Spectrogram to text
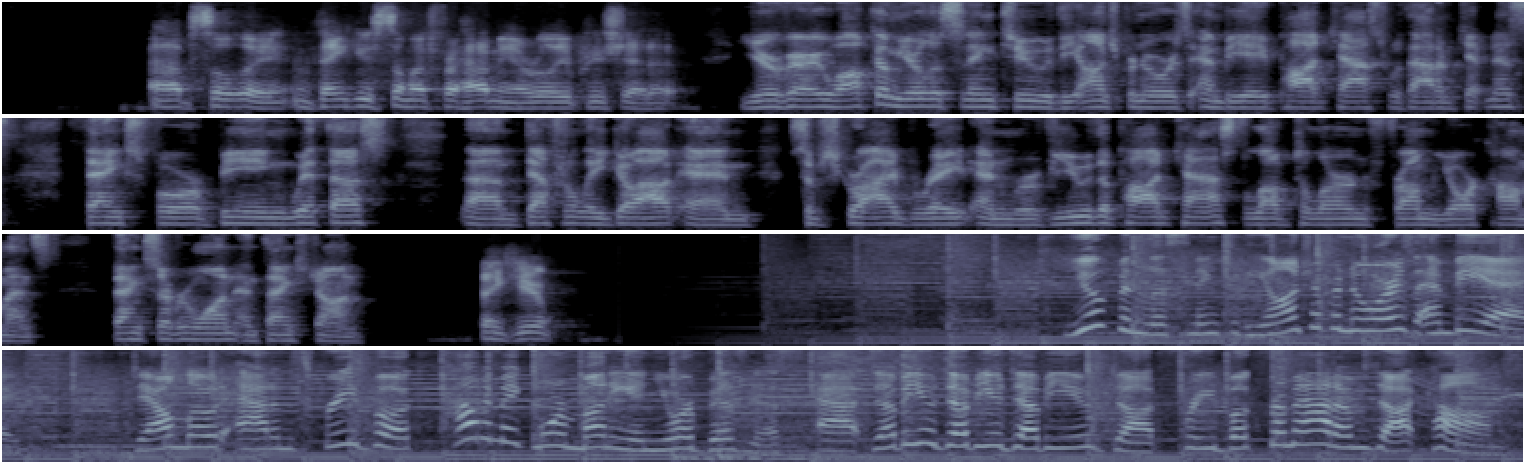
Absolutely. And thank you so much for having me. I really appreciate it. You're very welcome. You're listening to the Entrepreneurs MBA podcast with Adam Kipnis. Thanks for being with us. Um, definitely go out and subscribe, rate, and review the podcast. Love to learn from your comments. Thanks, everyone. And thanks, John. Thank you. You've been listening to the Entrepreneurs MBA. Download Adam's free book, How to Make More Money in Your Business, at www.freebookfromadam.com.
